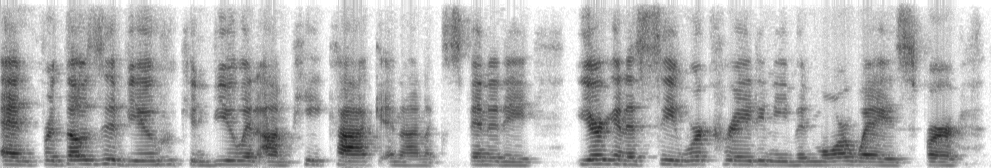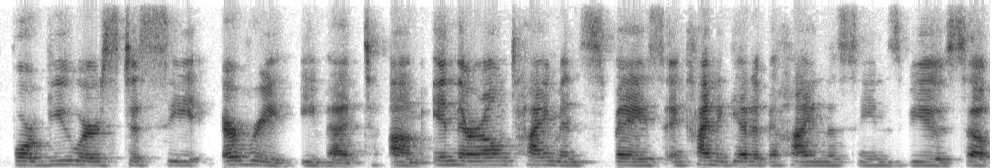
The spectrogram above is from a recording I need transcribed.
And for those of you who can view it on Peacock and on Xfinity, you're going to see we're creating even more ways for for viewers to see every event um, in their own time and space and kind of get a behind the scenes view. So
